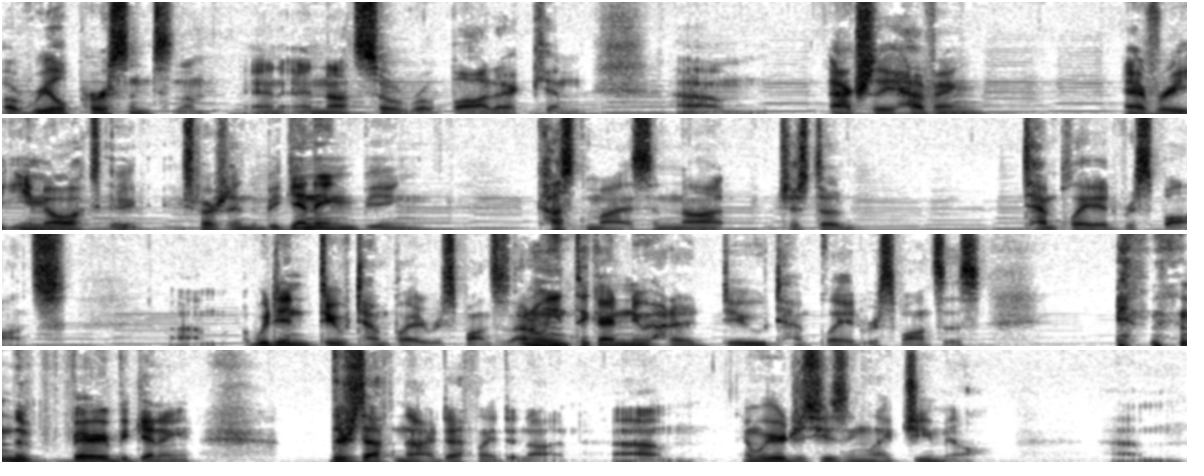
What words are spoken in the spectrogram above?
a real person to them and, and not so robotic and um, actually having every email, especially in the beginning, being customized and not just a templated response. Um, we didn't do templated responses. I don't even think I knew how to do templated responses in the very beginning. There's definitely no, I definitely did not. Um, and we were just using like Gmail. Um,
